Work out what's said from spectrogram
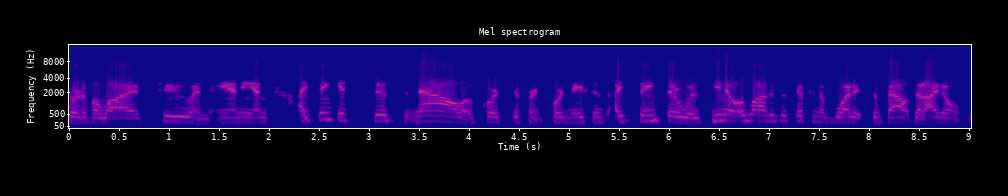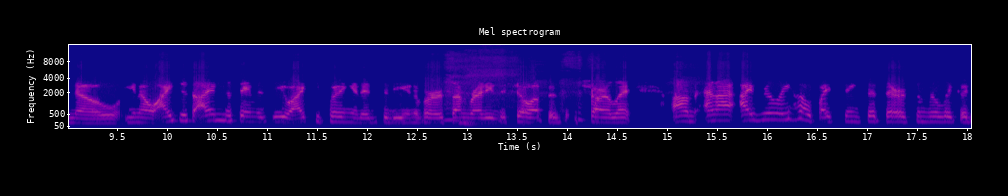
sort of alive too, and Annie. And I think it's just now, of course, different coordinations. I think there was, you know, a lot of discussion of what it's about that I don't know. You know, I just I'm the same as you. I keep putting it into the universe. I'm ready to show up as Charlotte. Um, and I, I, really hope. I think that there are some really good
